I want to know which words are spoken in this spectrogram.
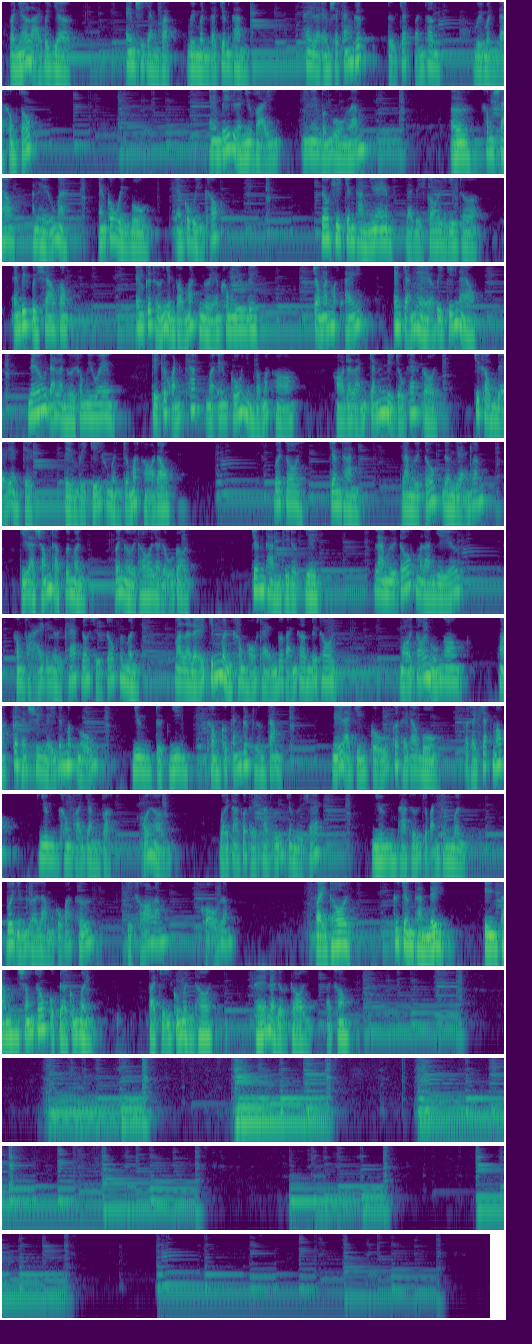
Và nhớ lại bây giờ, Em sẽ dằn vặt vì mình đã chân thành Hay là em sẽ cắn rứt tự trách bản thân Vì mình đã không tốt Em biết là như vậy, Nhưng em vẫn buồn lắm Ừ không sao, Anh hiểu mà. Em có quyền buồn, Em có quyền khóc. Đôi khi chân thành như em lại bị coi là dư thừa. Em biết vì sao không? Em cứ thử nhìn vào mắt người em không yêu đi. Trong ánh mắt ấy, Em chẳng hề ở vị trí nào. Nếu đã là người không yêu em, Thì cái khoảnh khắc mà em cố nhìn vào mắt họ Họ đã lãng tránh đi chỗ khác rồi, Chứ không để em kịp Tìm vị trí của mình trong mắt họ đâu. Với tôi, Chân thành làm người tốt đơn giản lắm Chỉ là sống thật với mình Với người thôi là đủ rồi Chân thành thì được gì? Làm người tốt mà làm gì ư? Không phải để người khác đối xử tốt với mình, mà là để chính mình không hổ thẹn với bản thân đấy thôi. Mỗi tối ngủ ngon, hoặc có thể suy nghĩ đến mất ngủ, nhưng tuyệt nhiên không có cắn rứt lương tâm. Nghĩ lại chuyện cũ có thể đau buồn, có thể trách móc, nhưng không phải dằn vặt, hối hận. Bởi ta có thể tha thứ cho người khác, nhưng tha thứ cho bản thân mình với những lỗi lầm của quá khứ thì khó lắm, khổ lắm. Vậy thôi, cứ chân thành đi, yên tâm sống tốt cuộc đời của mình và chỉ của mình thôi. Thế là được rồi, phải không?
